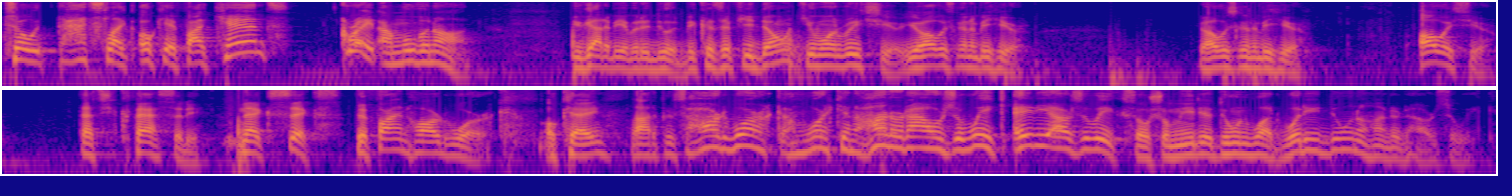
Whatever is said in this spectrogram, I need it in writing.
So that's like, okay, if I can't, great, I'm moving on. You got to be able to do it because if you don't, you won't reach here. You're always to be here. You're always to be here. Always here. That's your capacity. Next, six, define hard work. Okay? A lot of people say, hard work. I'm working 100 hours a week, 80 hours a week. Social media, doing what? What are you doing 100 hours a week?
